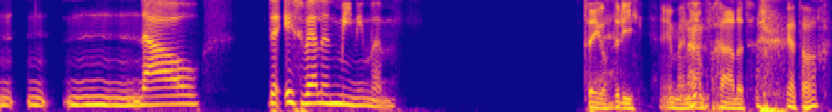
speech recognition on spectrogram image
N nou, er is wel een minimum. Twee of drie, in mijn naam vergaderd. ja, toch?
